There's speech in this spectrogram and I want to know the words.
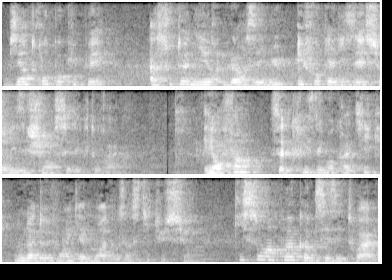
bien trop occupés à soutenir leurs élus et focalisés sur les échéances électorales. Et enfin, cette crise démocratique, nous la devons également à nos institutions, qui sont un peu comme ces étoiles,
